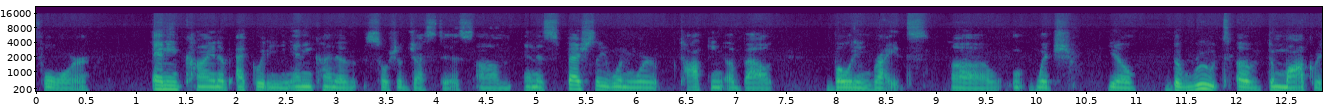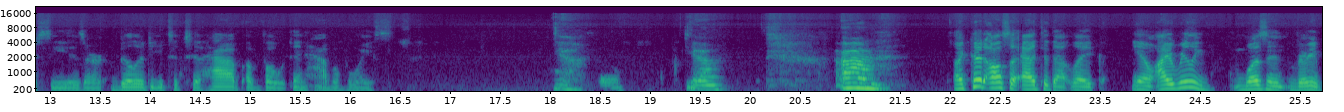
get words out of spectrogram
for any kind of equity, any kind of social justice, um, and especially when we're talking about voting rights, uh, which, you know, the root of democracy is our ability to, to have a vote and have a voice. Yeah. So. Yeah. Um, I could also add to that, like, you know, I really wasn't very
